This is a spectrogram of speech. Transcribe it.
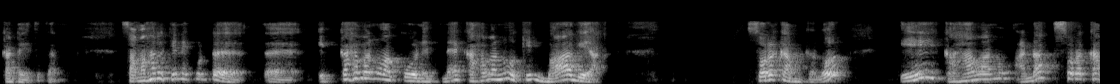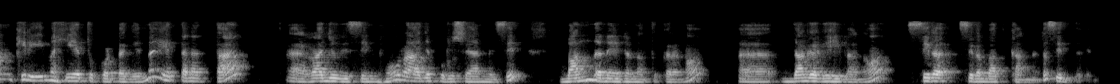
කටයුතු කරනවා. සමහර කෙනෙකුට එක් කහවණුවක් ඕනෙත් නැහැ කහවණුවකින් භාගයක් සොරකම් කළොත් ඒ කහවණු අඩක් සොරකම් කිරීම හේතු කොටගෙන ඒ තනත්තා රජු විසින් හෝ රාජපුරුෂයන් විසින් බන්ධණයට නතු කරනවා දඟ ගිහිලනවා සිර සිරබත් කන්නට සිද්ධ වෙනවා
